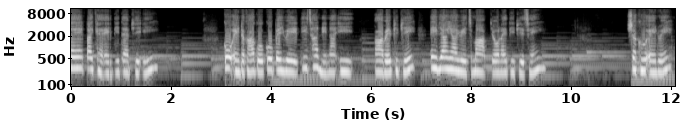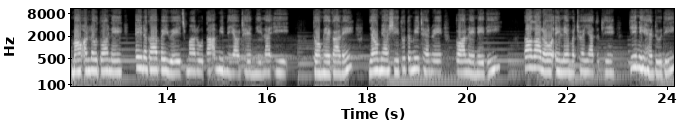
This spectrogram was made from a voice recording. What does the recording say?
လည်းတိုက်ခန့်အိမ်တည်တတ်ဖြစ်၏ကိုယ်အိမ်တကားကိုကိုပိတ်၍တီးချနေနိုင်၏ဘာပဲဖြစ်ဖြစ်အိမ်ပြောင်းရ၍ကျမပြောလိုက်သည်ဖြစ်ချင်းရှခုအိမ်တွင် မောင်အလှုပ်သွားလေအိမ်တကားပိတ်၍ကျမတို့သားအမိနှစ်ယောက်ထဲနေလိုက်၏တော်ငယ်ကလည်းမြောင်မြရှိသူသမီးထံတွင်သွားလည်နေသည်သားကတော့အိမ်လဲမထွက်ရသဖြင့်ပြင်းနေဟန်တူသည်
